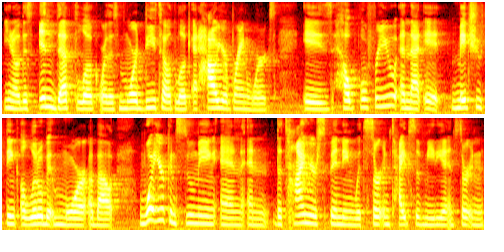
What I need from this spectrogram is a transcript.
you know, this in-depth look or this more detailed look at how your brain works is helpful for you and that it makes you think a little bit more about what you're consuming and and the time you're spending with certain types of media and certain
